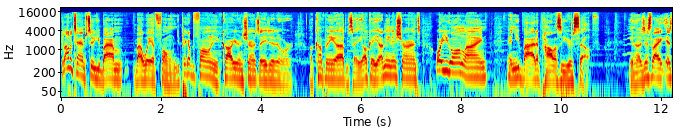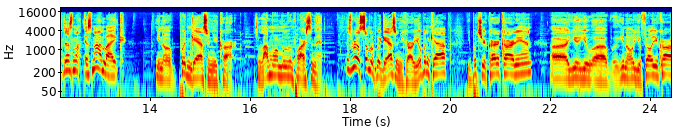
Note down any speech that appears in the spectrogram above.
a lot of times too, you buy them by way of phone. You pick up the phone and you call your insurance agent or a company up and say, "Okay, I need insurance," or you go online and you buy the policy yourself. You know, it's just like it's that's not it's not like you know putting gas in your car. It's a lot more moving parts than that. It's real simple to put gas in your car. You open the cap, you put your credit card in, uh, you you uh, you know you fill your car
